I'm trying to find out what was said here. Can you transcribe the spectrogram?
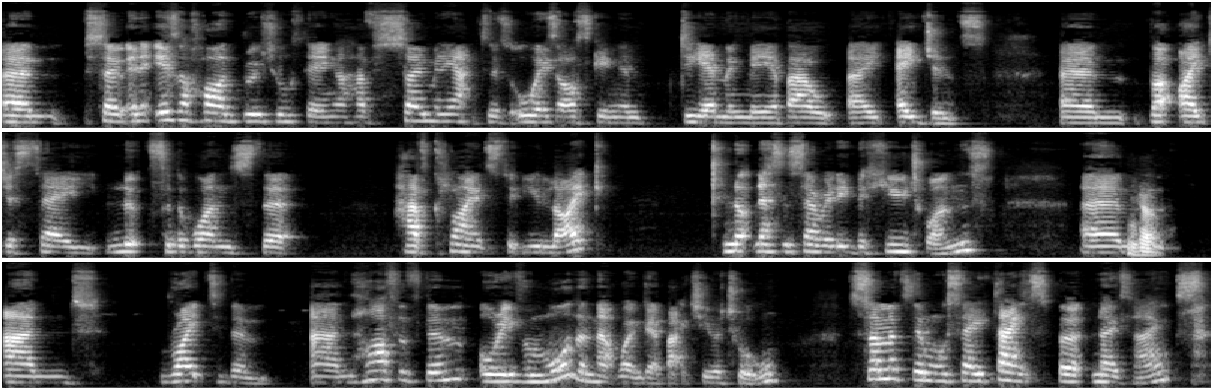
Um, so, and it is a hard, brutal thing. I have so many actors always asking and DMing me about uh, agents. Um, but I just say, look for the ones that have clients that you like, not necessarily the huge ones, um, yeah. and write to them. And half of them, or even more than that, won't get back to you at all. Some of them will say thanks, but no thanks.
